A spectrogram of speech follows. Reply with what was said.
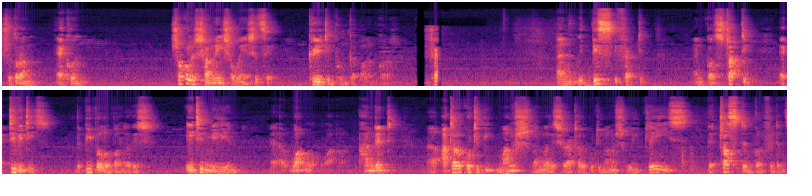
সুতরাং এখন সকলের সামনেই সময় এসেছে ক্রিয়েটিভ ভূমিকা পালন And with this effective and constructive activities, the people of Bangladesh, 18 million, hundred আঠারো কোটি পি- মানুষ বাংলাদেশের আঠারো কোটি মানুষ will place the trust and confidence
